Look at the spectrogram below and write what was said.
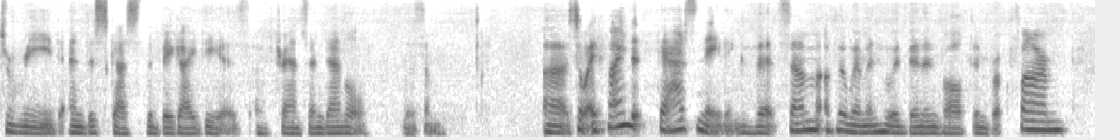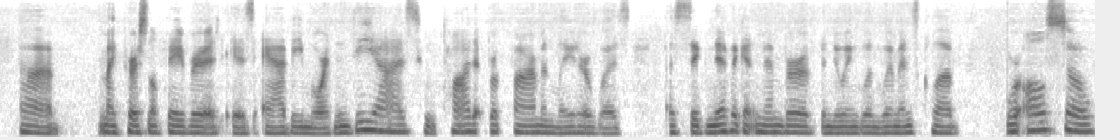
to read and discuss the big ideas of transcendentalism. Uh, so I find it fascinating that some of the women who had been involved in Brook Farm uh, my personal favorite is Abby Morton Diaz, who taught at Brook Farm and later was a significant member of the New England Women's Club. We're also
